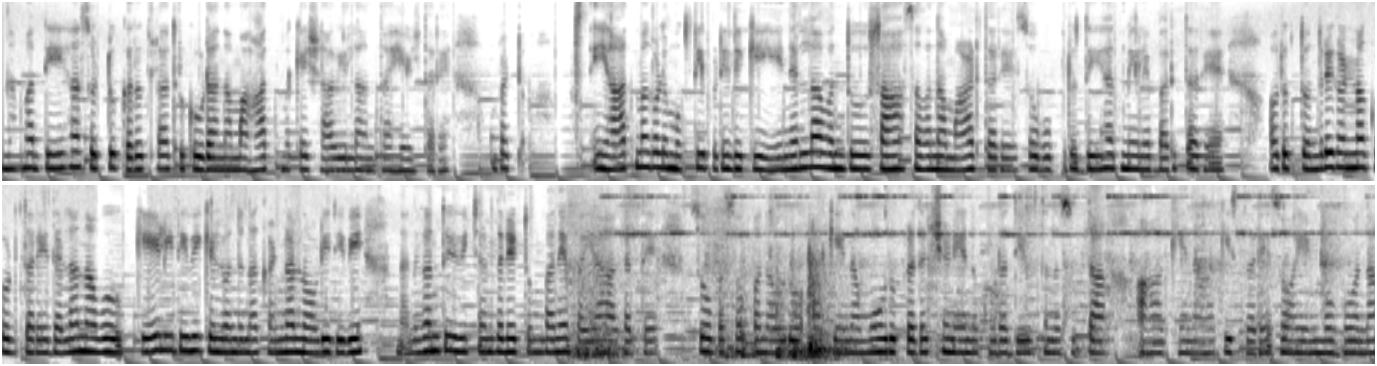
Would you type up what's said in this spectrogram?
ನಮ್ಮ ದೇಹ ಸುಟ್ಟು ಕರಕಲಾದರೂ ಕೂಡ ನಮ್ಮ ಆತ್ಮಕ್ಕೆ ಶಾವಿಲ್ಲ ಅಂತ ಹೇಳ್ತಾರೆ. ಬಟ್ ಈ ಆತ್ಮಗಳು ಮುಕ್ತಿ ಪಡೀಲಿಕ್ಕೆ ಏನೆಲ್ಲ ಒಂದು ಸಾಹಸವನ್ನು ಮಾಡ್ತಾರೆ, ಸೊ ಒಬ್ಬರು ದೇಹದ ಮೇಲೆ ಬರ್ತಾರೆ, ಅವ್ರಿಗೆ ತೊಂದರೆಗಳನ್ನ ಕೊಡ್ತಾರೆ, ಇದೆಲ್ಲ ನಾವು ಕೇಳಿದ್ದೀವಿ. ಕೆಲವೊಂದನ್ನು ಕಣ್ಣಲ್ಲಿ ನೋಡಿದ್ದೀವಿ. ನನಗಂತೂ ಈ ವಿಚಾರದಲ್ಲಿ ತುಂಬಾ ಭಯ ಆಗತ್ತೆ. ಸೊ ಬಸವಪ್ಪನವರು ಆಕೆಯನ್ನು ಮೂರು ಪ್ರದಕ್ಷಿಣೆಯನ್ನು ಕೂಡ ದೇವಸ್ಥಾನ ಸುತ್ತ ಆಕೆಯನ್ನು ಹಾಕಿಸ್ತಾರೆ. ಸೊ, ಆ ಹೆಣ್ಮಗುವನ್ನು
